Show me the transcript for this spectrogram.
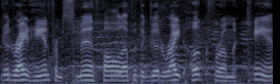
Good right hand from Smith, followed up with a good right hook from McCant.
